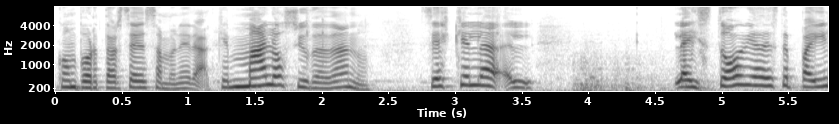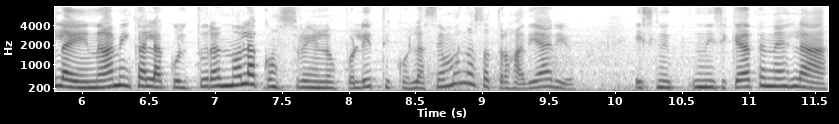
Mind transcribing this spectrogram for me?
comportarse de esa manera. Qué malos ciudadanos. Si es que la, la historia de este país, la dinámica, la cultura, no la construyen los políticos, la hacemos nosotros a diario. Y si ni, siquiera tenés la,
